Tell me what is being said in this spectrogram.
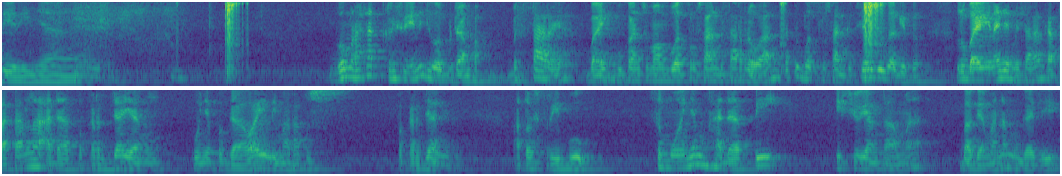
dirinya. Gitu. Gue merasa krisis ini juga berdampak besar ya, baik bukan cuma buat perusahaan besar doang, tapi buat perusahaan kecil juga gitu. Lu bayangin aja misalkan katakanlah ada pekerja yang punya pegawai 500 pekerja gitu, atau 1000 semuanya menghadapi isu yang sama, bagaimana menggaji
